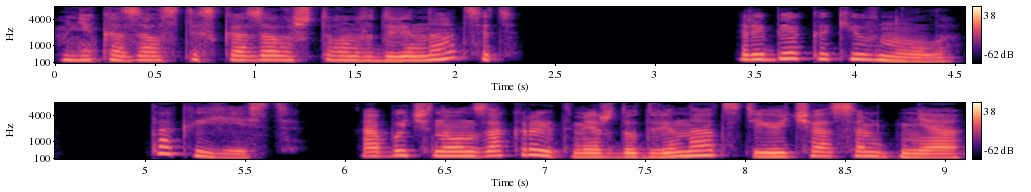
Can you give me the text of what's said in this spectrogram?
Мне казалось, ты сказала, что он в двенадцать?» Ребекка кивнула. «Так и есть. Обычно он закрыт между двенадцатью и часом дня,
